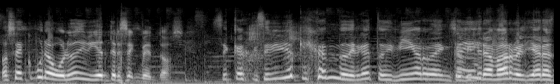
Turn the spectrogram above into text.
o sea, es como una boluda dividida en tres segmentos. Se, se vivió quejando del gato de mierda en Sí. Capitana Marvel y ahora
